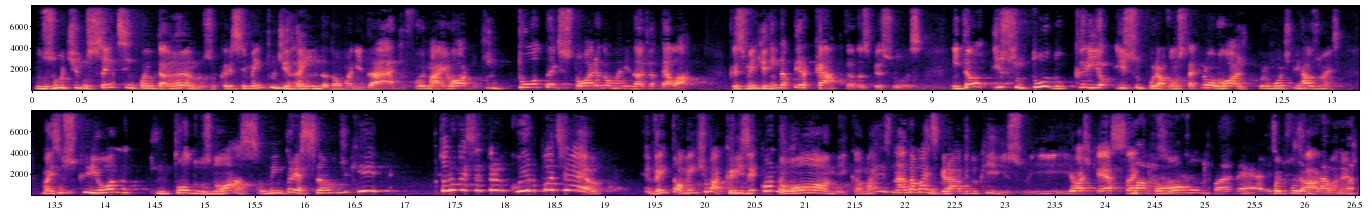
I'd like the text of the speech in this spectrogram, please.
nos últimos 150 anos, o crescimento de renda da humanidade foi maior do que em toda a história da humanidade até lá. Crescimento de renda per capita das pessoas. Então, isso tudo criou, isso por avanço tecnológico, por um monte de razões, mas isso criou em todos nós uma impressão de que tudo vai ser tranquilo, pode ser eventualmente uma crise econômica, mas nada mais grave do que isso. E, e eu acho que essa uma bomba, né? Foi por água, né?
